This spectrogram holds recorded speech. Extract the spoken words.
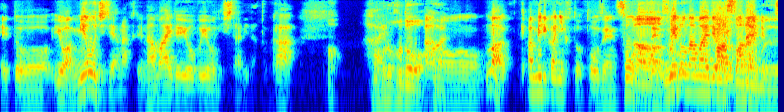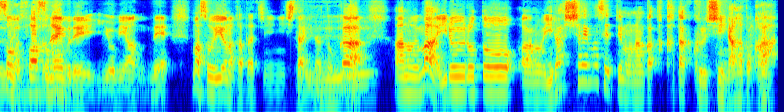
えっと、要は名字じゃなくて名前で呼ぶようにしたりだとか、あはないるほど。あはい。まあ、アメリカに行くと当然そうなんで、上の名前では呼ばないんで、ファーストネームそうなんです。ファーストネームでで呼び合うんで、まあそういうような形にしたりだとか。あの、まあいろいろと、あの、いらっしゃいませっていうのはなんか堅苦しいなとか、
